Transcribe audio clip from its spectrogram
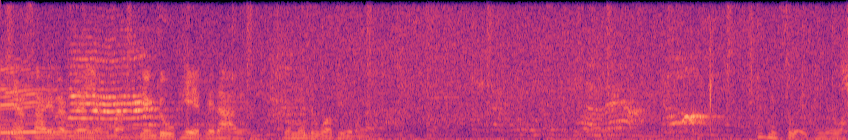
อเนี่ยไซส์แบบเนี้ยยังแบบยังดูเพศไม่ได้เลย ยังไม่รู้ว่าเพศอะไรเฮ้ยมันสวยจังเลยวะ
